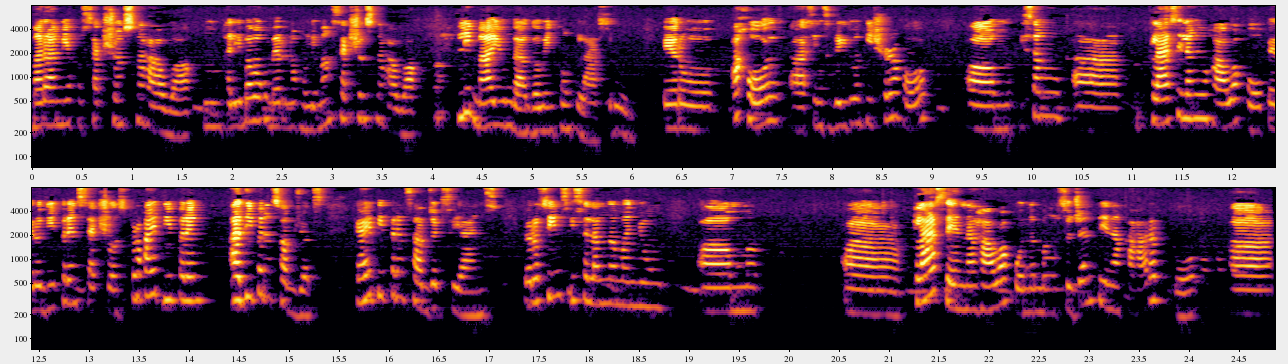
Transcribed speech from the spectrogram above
marami akong sections na hawak. Kung halimbawa, kung meron akong limang sections na hawak, lima yung gagawin kong classroom. Pero ako, uh, since grade 1 teacher ako, um, isang uh, klase lang yung hawak ko, pero different sections. Pero kahit different, ah, different subjects. Kahit different subjects yan. Pero since isa lang naman yung um, uh, klase na hawak ko ng mga estudyante na kaharap ko, uh,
